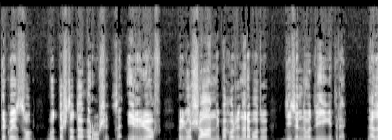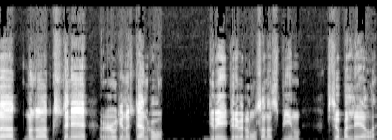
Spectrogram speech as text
Такой звук, будто что-то рушится, и рев, приглушенный, похожий на работу дизельного двигателя. «Назад! Назад! К стене! Руки на стенку!» Грей перевернулся на спину. Все болело.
